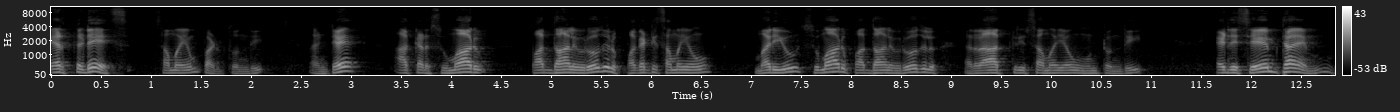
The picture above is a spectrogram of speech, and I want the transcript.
earth days సమయం పడుతుంది. అంటే అక్కడ సుమారు పద్నాలుగు రోజులు పగటి సమయం మరియు సుమారు పద్నాలుగు రోజులు రాత్రి సమయం ఉంటుంది. ఎట్ ది సేమ్ టైం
